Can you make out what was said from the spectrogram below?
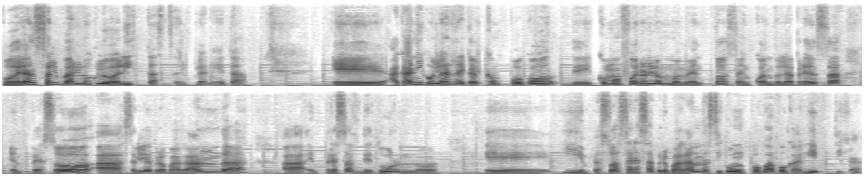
¿podrán salvar los globalistas el planeta? Eh, acá Nicolás recalca un poco de cómo fueron los momentos en cuando la prensa empezó a hacerle propaganda a empresas de turno eh, y empezó a hacer esa propaganda así como un poco apocalíptica.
